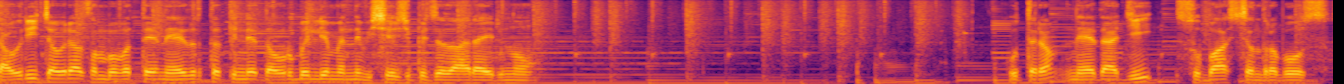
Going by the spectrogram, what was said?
ചൗരി ചൗര സംഭവത്തെ നേതൃത്വത്തിന്റെ ദൗർബല്യം എന്ന് വിശേഷിപ്പിച്ചത് ആരായിരുന്നു ഉത്തരം നേതാജി സുഭാഷ് ചന്ദ്രബോസ്.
